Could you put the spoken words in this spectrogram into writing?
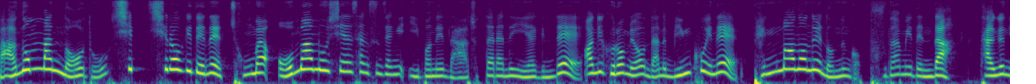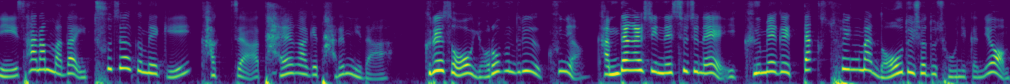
만 원만 넣어도 17억이 되는 정말 어마무시한 상승장이 이번에 나와줬다라는 이야기인데 아니 그러면 나는 민코인에 100만 원을 넣는 거 부담이 된다. 당연히 사람마다 이 투자 금액이 각자 다양하게 다릅니다. 그래서 여러분들이 그냥 감당할 수 있는 수준의 이 금액을 딱 소액만 넣어두셔도 좋으니까요.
